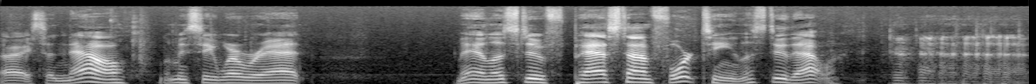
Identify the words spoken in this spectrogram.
All right, so now let me see where we're at. Man, let's do Pastime 14. Let's do that one.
